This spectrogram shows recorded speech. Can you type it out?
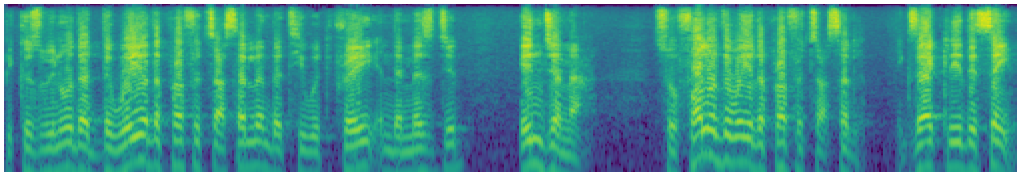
Because we know that the way of the Prophet ﷺ that he would pray in the masjid in Jama'ah. So follow the way of the Prophet ﷺ. Exactly the same.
